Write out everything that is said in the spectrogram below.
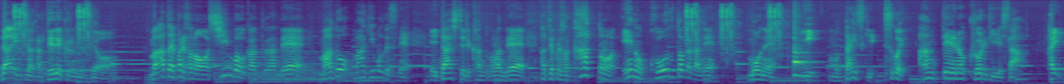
第1話から出てくるんですよ。まあ、あとやっぱりその辛坊監督なんで窓マギもですね出してる監督なんであとやっぱりそのカットの絵の構図とかがねもうねいいもう大好き。すごい安定のクオリティでした。はい、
